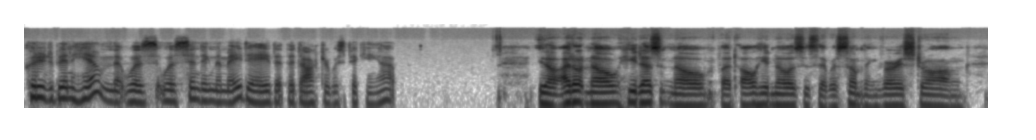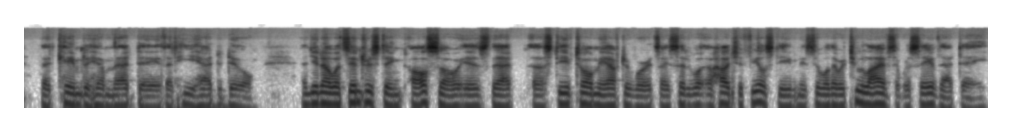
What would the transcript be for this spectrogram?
Could it have been him that was was sending the Mayday that the doctor was picking up? You know, I don't know. He doesn't know, but all he knows is there was something very strong that came to him that day that he had to do. And you know what's interesting also is that uh, Steve told me afterwards. I said, well, "How'd you feel, Steve?" And he said, "Well, there were two lives that were saved that day."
